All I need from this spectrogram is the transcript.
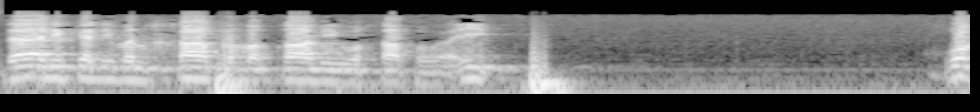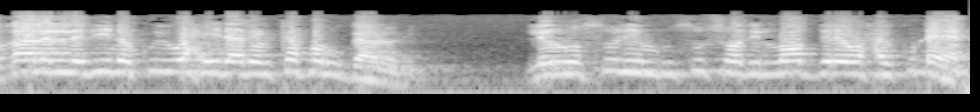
dalika liman khaafa maqaamii wa khaafa waciid wa qaala aladiina kuwii waxay yidhahdeen kafaruu gaaloobay lirusulihim rusushoodii loo diray waxay ku dhaheen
